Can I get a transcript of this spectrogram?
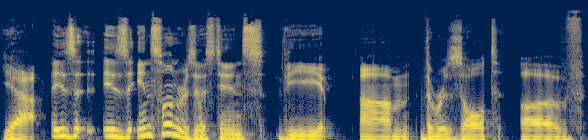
Yeah, is is insulin resistance the um, the result of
